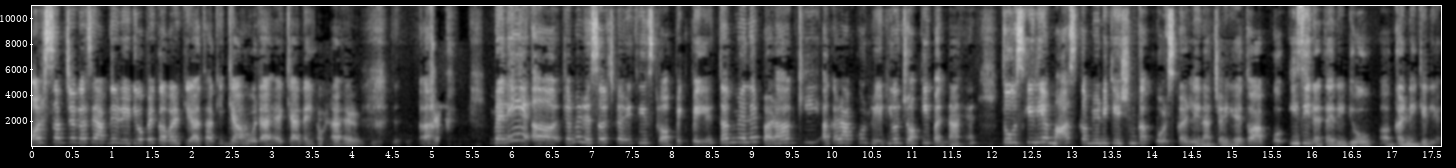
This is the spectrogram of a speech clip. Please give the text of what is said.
और सब जगह से आपने रेडियो पे कवर किया था कि क्या हो रहा है क्या नहीं हो रहा है। Yes, yes. मैंने जब मैं रिसर्च करी थी इस टॉपिक पे तब मैंने पढ़ा कि अगर आपको रेडियो जॉकी बनना है तो उसके लिए मास कम्युनिकेशन का कोर्स कर लेना चाहिए तो आपको इजी रहता है रेडियो करने के लिए।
